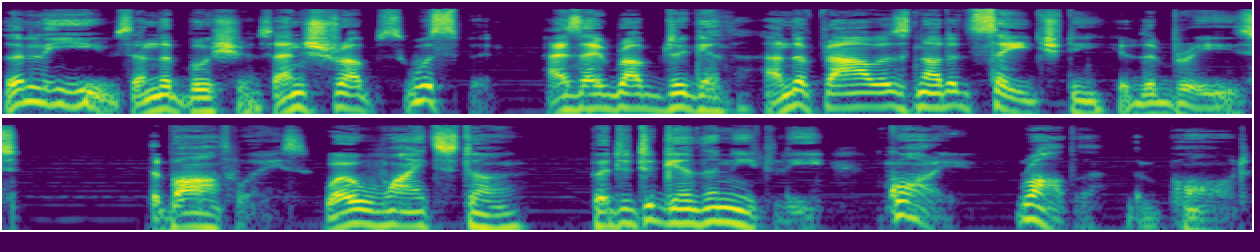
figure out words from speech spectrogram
The leaves and the bushes and shrubs whispered as they rubbed together, and the flowers nodded sagely in the breeze. The pathways were white stone, fitted together neatly, quarried rather than poured.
